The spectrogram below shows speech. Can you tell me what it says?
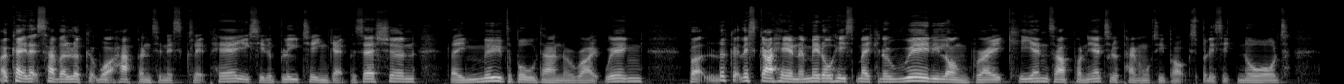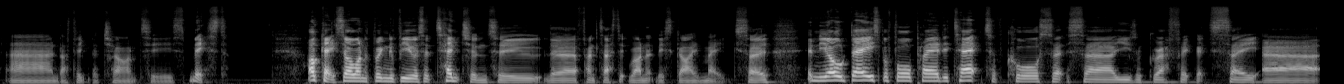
Okay, let's have a look at what happens in this clip here. You see the blue team get possession. They move the ball down the right wing. But look at this guy here in the middle. He's making a really long break. He ends up on the edge of the penalty box, but is ignored. And I think the chance is missed. Okay, so I want to bring the viewer's attention to the fantastic run that this guy makes. So, in the old days before player detect, of course, let's uh, use a graphic, let's say uh,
